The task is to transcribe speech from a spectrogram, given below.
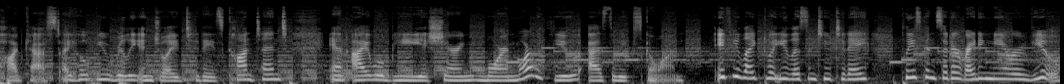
podcast. I hope you really enjoyed today's content, and I will be sharing more and more with you as the weeks go on. If you liked what you listened to today, please consider writing me a review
